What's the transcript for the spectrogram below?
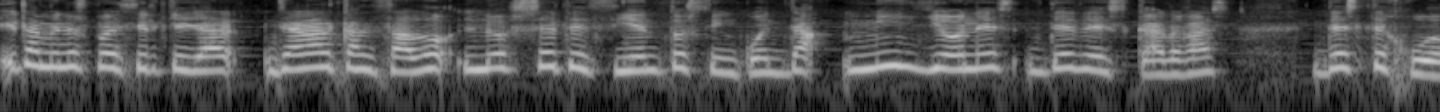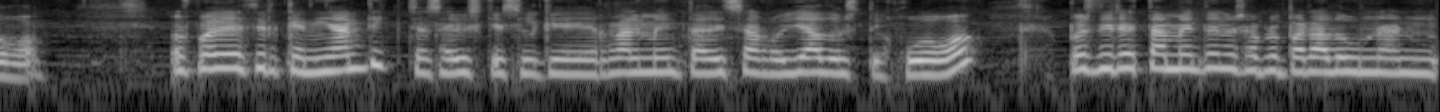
Y también os puedo decir que ya, han alcanzado los 750 millones de descargas de este juego. Os puedo decir que Niantic, ya sabéis que es el que realmente ha desarrollado este juego, pues directamente nos ha preparado una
